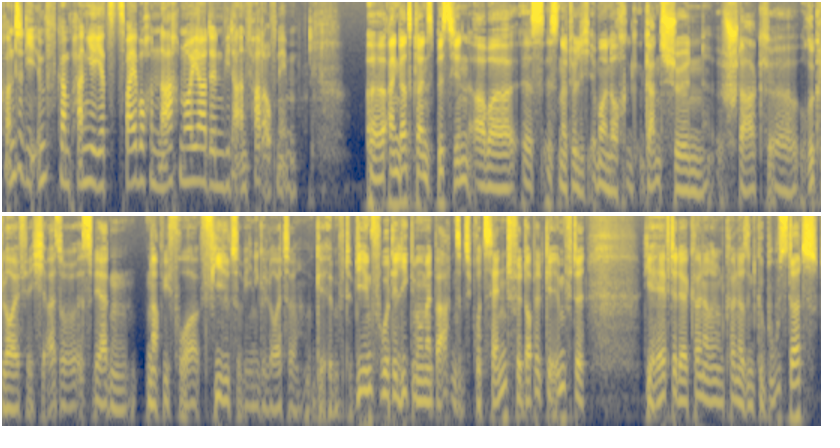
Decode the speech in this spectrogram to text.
Konnte die Impfkampagne jetzt zwei Wochen nach Neujahr denn wieder an Fahrt aufnehmen? Äh, ein ganz kleines bisschen, aber es ist natürlich immer noch ganz schön stark äh, rückläufig. Also es werden nach wie vor viel zu wenige Leute geimpft. Die Impfquote liegt im Moment bei 78 Prozent für doppelt geimpfte. Die Hälfte der Kölnerinnen und Kölner sind geboostert,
